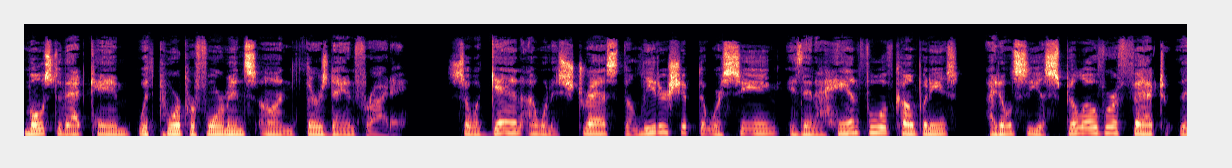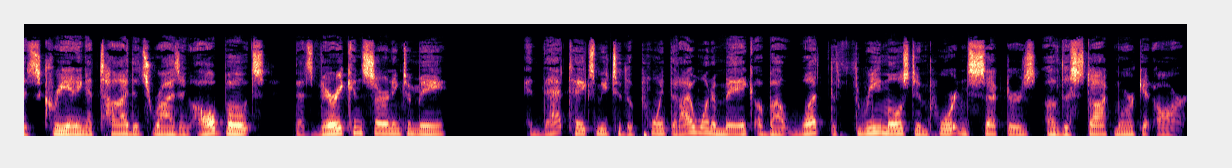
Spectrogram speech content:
Most of that came with poor performance on Thursday and Friday. So again, I want to stress the leadership that we're seeing is in a handful of companies I don't see a spillover effect that's creating a tide that's rising all boats. That's very concerning to me. And that takes me to the point that I want to make about what the three most important sectors of the stock market are.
